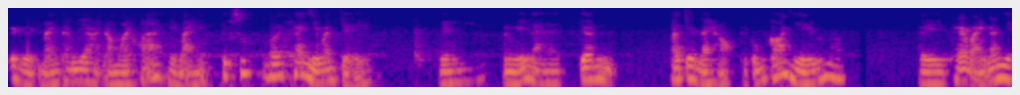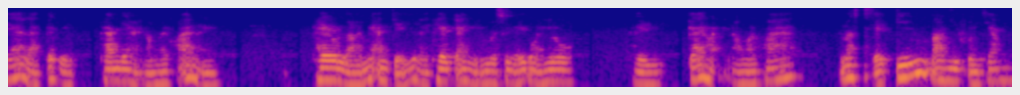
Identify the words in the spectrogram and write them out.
cái việc bạn tham gia hoạt động ngoại khóa thì bạn tiếp xúc với khá nhiều anh chị thì mình nghĩ là trên, ở trên đại học thì cũng có nhiều, đúng không? Thì theo bạn đánh giá là cái việc tham gia hoạt động ngoại khóa này, theo lời mấy anh chị với lại theo trải nghiệm và suy nghĩ của bạn luôn, thì cái hoạt động ngoại khóa nó sẽ chiếm bao nhiêu phần trăm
